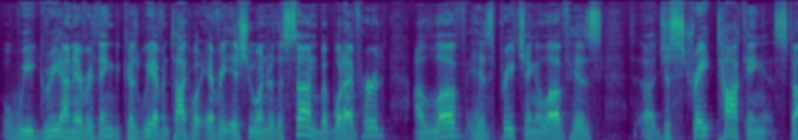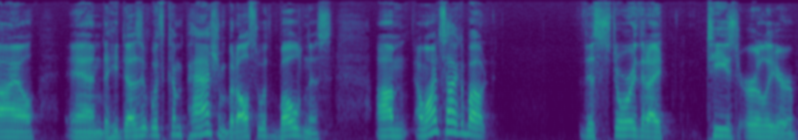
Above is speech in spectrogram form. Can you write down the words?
we agree on everything because we haven't talked about every issue under the sun. But what I've heard, I love his preaching. I love his uh, just straight talking style. And he does it with compassion, but also with boldness. Um, I want to talk about this story that I teased earlier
